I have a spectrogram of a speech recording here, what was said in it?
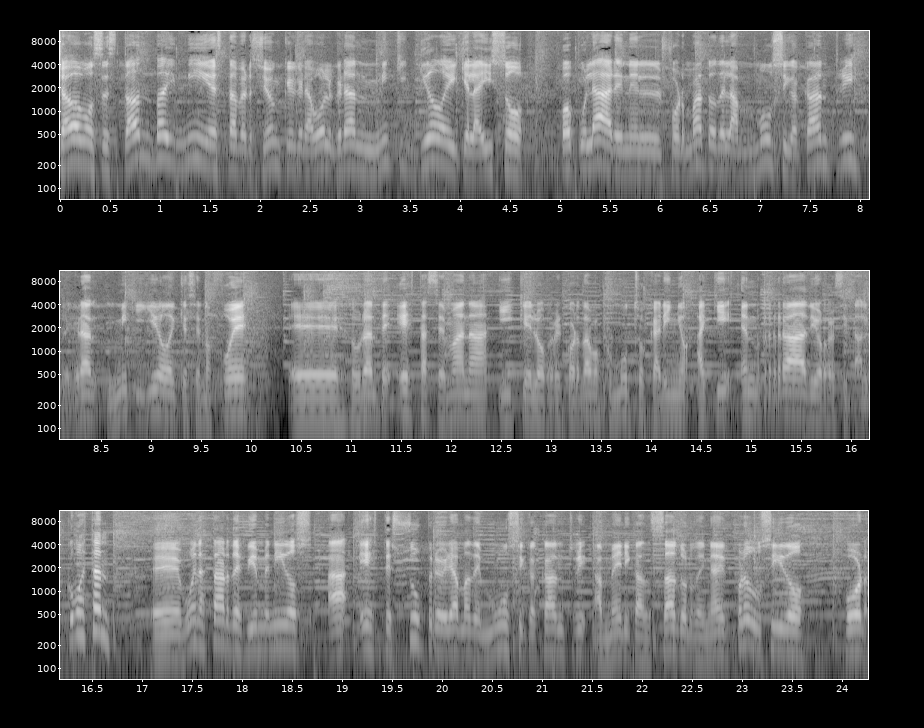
escuchábamos Stand By Me, esta versión que grabó el gran Mickey Gilley que la hizo popular en el formato de la música country, el gran Mickey Gilley que se nos fue eh, durante esta semana y que lo recordamos con mucho cariño aquí en Radio Recital. ¿Cómo están? Eh, buenas tardes, bienvenidos a este su programa de música country American Saturday Night producido por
